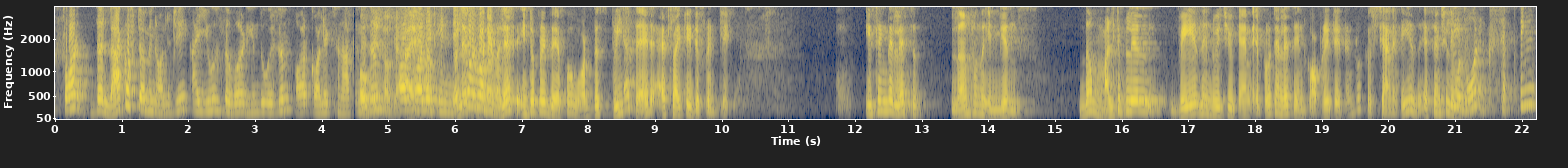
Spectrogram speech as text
For the lack of terminology, I use the word Hinduism or call it Sanatanism or I- call it uh, Indic or whatever. Let's interpret, therefore, what this priest said as slightly differently. He's saying that let's learn from the Indians the multiple ways in which you can approach and let's incorporate it into Christianity is essentially what. more accepting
